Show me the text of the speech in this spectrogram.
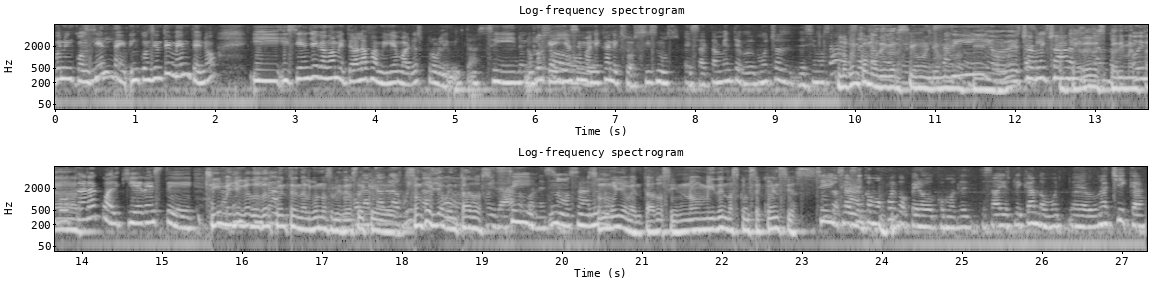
bueno, inconsciente, inconscientemente, ¿no? Y, y sí han llegado a meter a la familia en varios problemitas. Sí, no, ¿no? Porque ahí ya incluso- se manejan exorcismos. Exactamente, pues, muchos decimos, ah, Lo ven como diversión, yo me. Sí, imagino, o ¿no? de Estás Charlie buscando Charlie. Querer ayudando. O experimentar. invocar a cualquier este. Sí, me he llegado a dar cuenta en algunos videos O de que Ouija, son muy ¿no? aventados. Sí, con eso. no, o sea, Son no. muy aventados y no miden las consecuencias. Sí, Sí, los claro. hacen como juego, pero como te, te estaba yo explicando, eh, una chica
